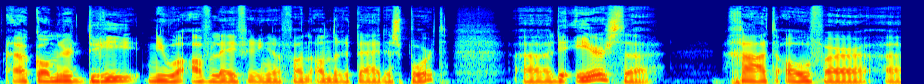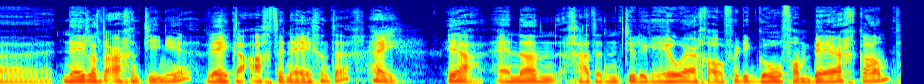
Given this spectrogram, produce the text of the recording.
eh, komen er drie nieuwe afleveringen van Andere Tijden Sport. De eerste gaat over Nederland-Argentinië, WK 98. Hey, Ja, en dan gaat het natuurlijk heel erg over die goal van Bergkamp.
